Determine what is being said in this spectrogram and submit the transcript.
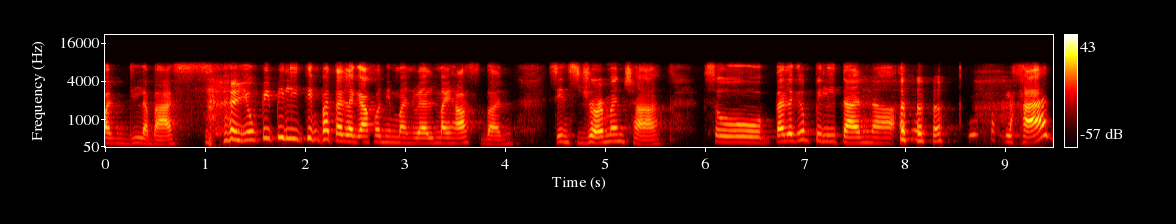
paglabas. yung pipilitin pa talaga ako ni Manuel, my husband, since German siya. So, talagang pilitan na ano, paglakad.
